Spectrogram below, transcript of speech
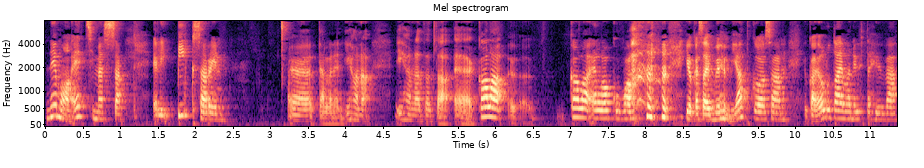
Nemoa etsimässä, eli Pixarin tällainen ihana, ihana tota, kala, kala-elokuva, joka sai myöhemmin jatko-osan, joka ei ollut aivan yhtä hyvä.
